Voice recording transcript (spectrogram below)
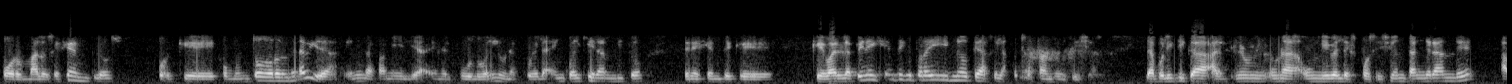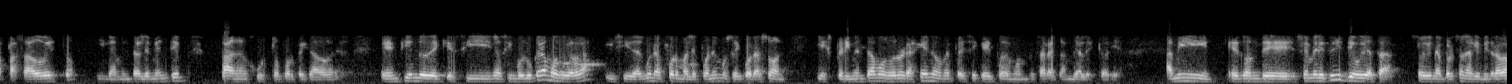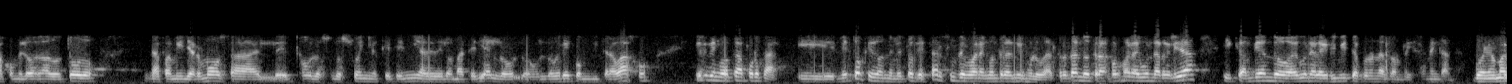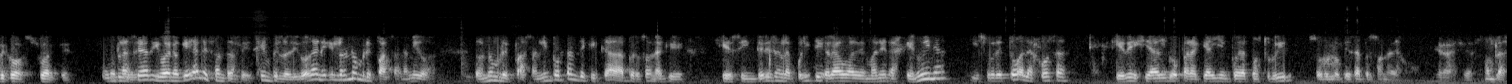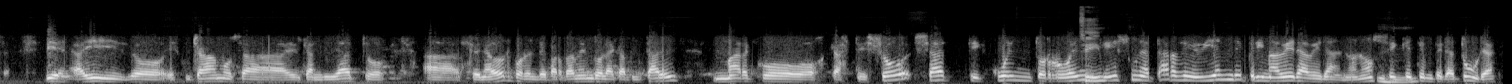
por malos ejemplos, porque como en todo orden de la vida, en una familia, en el fútbol, en una escuela, en cualquier ámbito, tenés gente que, que vale la pena y gente que por ahí no te hace las cosas tan sencillas. La política, al tener un nivel de exposición tan grande, ha pasado esto y lamentablemente pagan justo por pecadores entiendo de que si nos involucramos de verdad y si de alguna forma le ponemos el corazón y experimentamos dolor ajeno, me parece que ahí podemos empezar a cambiar la historia. A mí es donde se me necesite voy a estar. Soy una persona que mi trabajo me lo ha dado todo, una familia hermosa, todos los, sueños que tenía desde lo material lo, logré con mi trabajo. Y hoy vengo acá a aportar. Y me toque donde me toque estar, siempre me van a encontrar en el mismo lugar, tratando de transformar alguna realidad y cambiando alguna lagrimita por una sonrisa. Me encanta. Bueno, Marcos, suerte. Un placer y bueno, que gane Santa Fe, siempre lo digo, gane, que los nombres pasan, amigos, los nombres pasan. Lo importante es que cada persona que, que se interesa en la política lo haga de manera genuina y sobre todas las cosas que deje algo para que alguien pueda construir sobre lo que esa persona dejó. Gracias. Un placer. Bien, ahí lo escuchábamos al candidato a senador por el departamento de la capital, Marcos Castelló. Ya te cuento, Rubén, que es una tarde bien de primavera-verano, no sé qué temperatura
